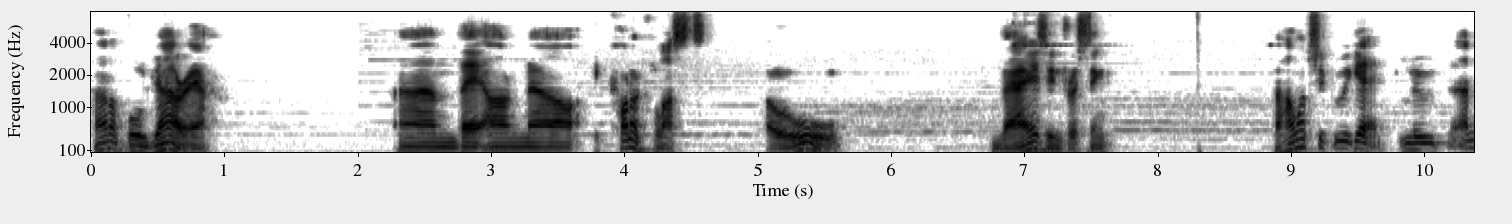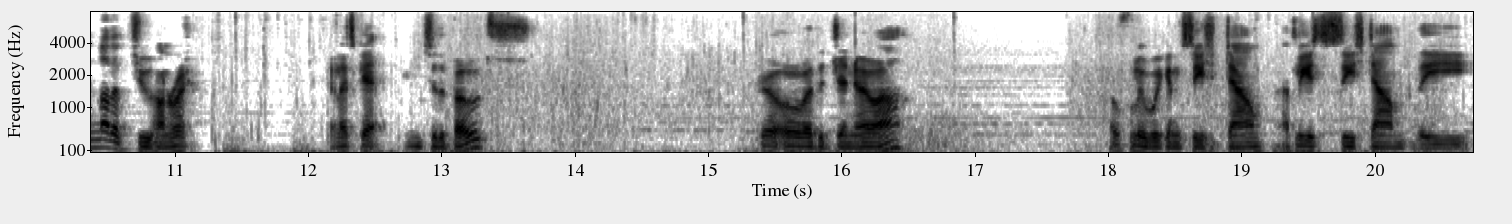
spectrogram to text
Part of Bulgaria. And they are now iconoclasts. Oh. That is interesting. So how much did we get? Loot another 200. Okay, let's get into the boats. Go over to Genoa. Hopefully we can seize it down. At least seize down the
